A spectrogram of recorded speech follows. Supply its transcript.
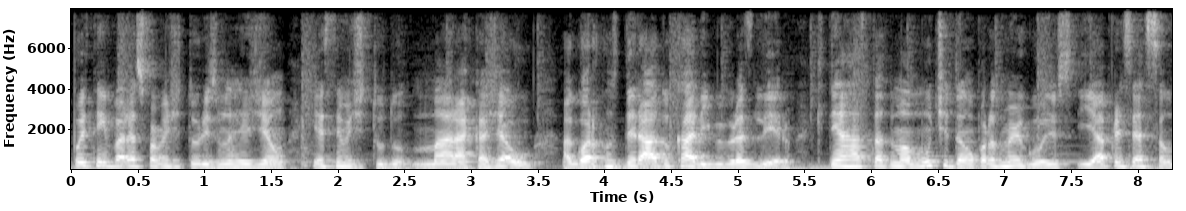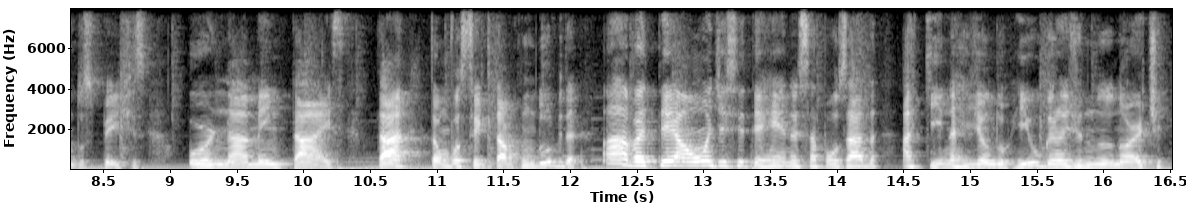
pois tem várias formas de turismo na região e, acima de tudo, Maracajaú, agora considerado o Caribe brasileiro, que tem arrastado uma multidão para os mergulhos e apreciação dos peixes ornamentais, tá? Então você que estava com dúvida, ah, vai ter aonde esse terreno, essa pousada? Aqui na região do Rio Grande do Norte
